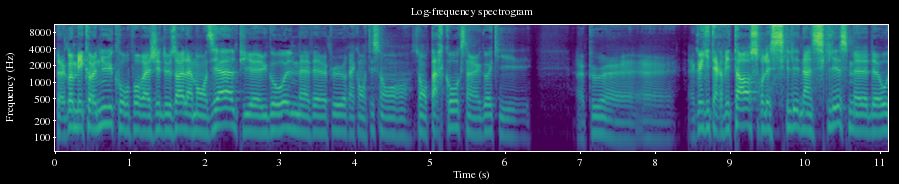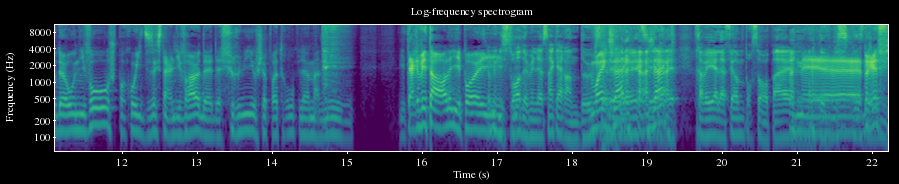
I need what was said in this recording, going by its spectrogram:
c'est un gars méconnu, court pour AG2R à la mondiale. Puis Hugo Hull m'avait un peu raconté son, parcours. C'est un gars qui est un peu. un gars qui est arrivé tard sur le dans le cyclisme de haut, de haut niveau. Je sais pas quoi, il disait que c'était un livreur de, fruits ou je sais pas trop. Puis là, maintenant, il est arrivé tard, là. Il est pas. Comme une histoire de 1942. Oui, exact. exact. Travaillait à la ferme pour son père. Mais euh, bref,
